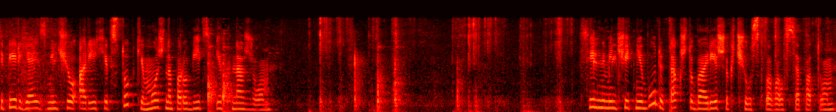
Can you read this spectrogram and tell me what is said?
Теперь я измельчу орехи в стопке, можно порубить их ножом. Сильно мельчить не буду, так, чтобы орешек чувствовался потом.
